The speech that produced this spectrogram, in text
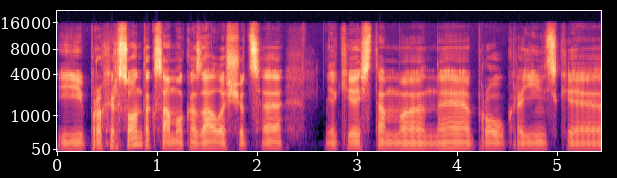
І про Херсон так само казало, що це. Якесь там е, не проукраїнське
